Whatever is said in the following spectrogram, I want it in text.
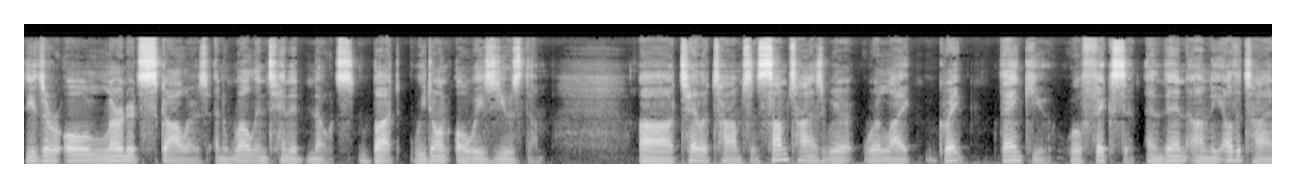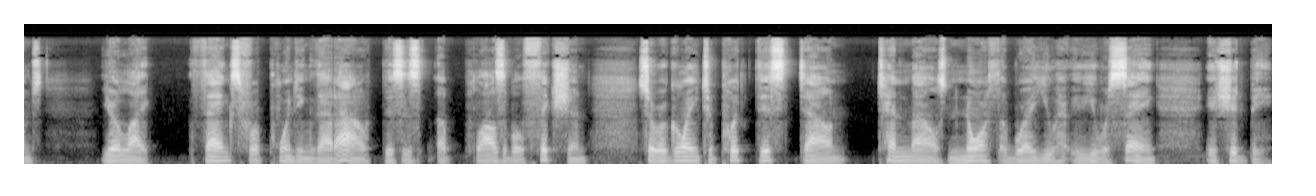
These are all learned scholars and well intended notes, but we don't always use them. Uh, Taylor Thompson, sometimes we're, we're like, great, thank you, we'll fix it. And then on the other times, you're like, thanks for pointing that out. This is a plausible fiction. So we're going to put this down 10 miles north of where you, you were saying it should be.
